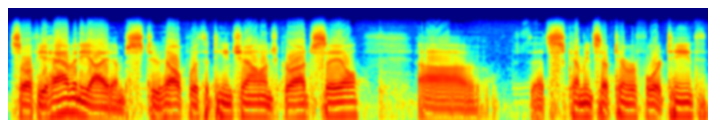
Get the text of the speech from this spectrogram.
So if you have any items to help with the Teen Challenge garage sale, uh, that's coming September 14th.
